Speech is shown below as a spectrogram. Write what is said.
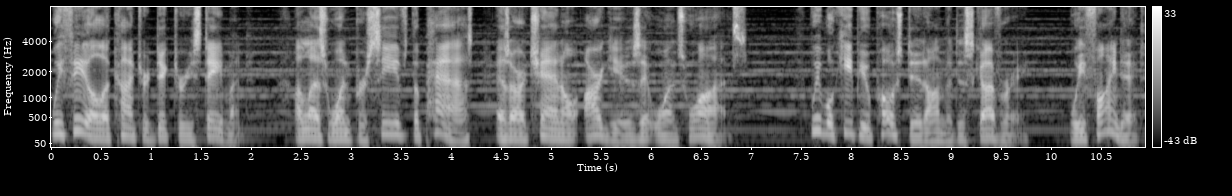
We feel a contradictory statement, unless one perceives the past as our channel argues it once was. We will keep you posted on the discovery. We find it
